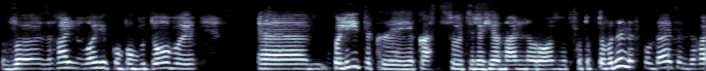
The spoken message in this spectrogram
в загальну логіку побудови. Е, політики, яка стосується регіонального розвитку, тобто вони не вкладаються в загальну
